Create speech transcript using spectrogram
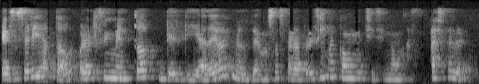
eso sería todo por el segmento del día de hoy. Nos vemos hasta la próxima con muchísimo más. Hasta luego.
